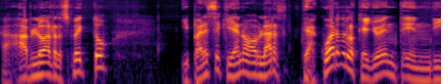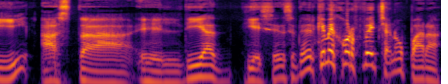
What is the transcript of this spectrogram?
habló al respecto y parece que ya no va a hablar, de acuerdo a lo que yo entendí, hasta el día 16 de septiembre. Qué mejor fecha, ¿no? Para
